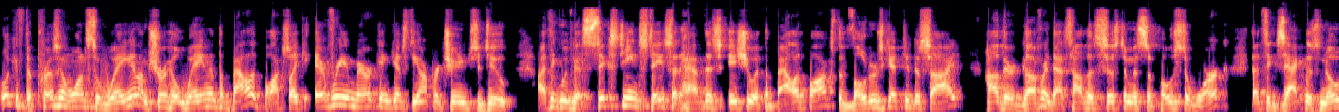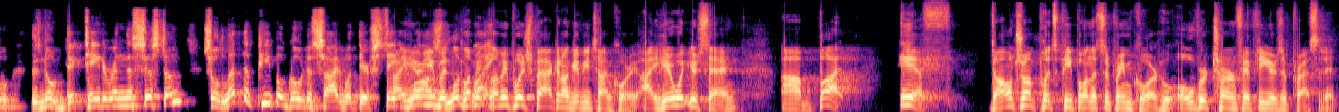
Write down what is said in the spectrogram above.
Look, if the president wants to weigh in, I'm sure he'll weigh in at the ballot box like every American gets the opportunity to do. I think we've got 16 states that have this issue at the ballot box. The voters get to decide how they're governed. That's how the system is supposed to work. That's exactly there's no there's no dictator in this system. So let the people go decide what their state I hear laws you, but look let me, like. Let me push back and I'll give you time, Corey. I hear what you're saying, uh, but if Donald Trump puts people on the Supreme Court who overturn 50 years of precedent.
